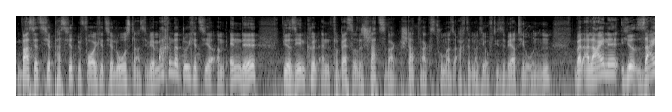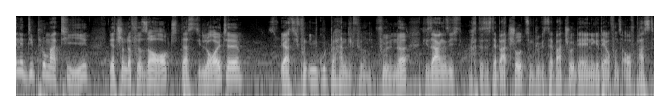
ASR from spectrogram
was jetzt hier passiert, bevor ich jetzt hier loslasse. Wir machen dadurch jetzt hier am Ende, wie ihr sehen könnt, ein verbessertes Stadtwachstum. Also achtet mal hier auf diese Werte hier unten. Weil alleine hier seine Diplomatie jetzt schon dafür sorgt, dass die Leute ja, sich von ihm gut behandelt fühlen. Ne? Die sagen sich, ach, das ist der Bacho, zum Glück ist der Bacho derjenige, der auf uns aufpasst,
